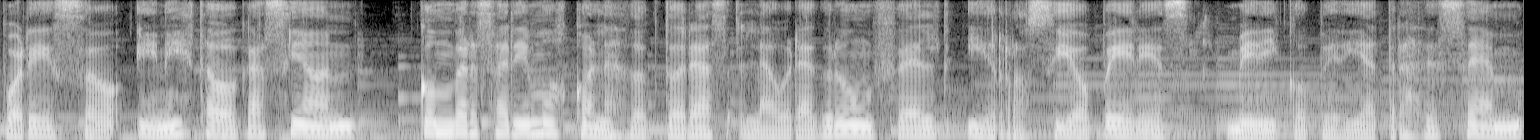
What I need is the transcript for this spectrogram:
Por eso, en esta ocasión, conversaremos con las doctoras Laura Grunfeld y Rocío Pérez, médico pediatras de SEM,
